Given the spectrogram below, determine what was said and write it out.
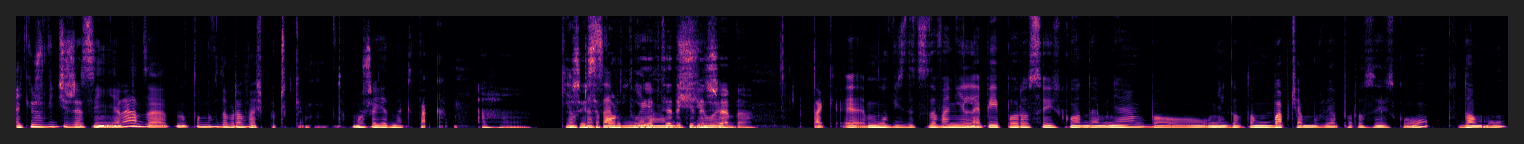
Jak już widzi, że sobie nie radzę, no to mówi, dobra, weź, poczekaj. To może jednak tak. Aha. Ja nie supportuje wtedy, kiedy siły. trzeba. Tak, e, mówi zdecydowanie lepiej po rosyjsku ode mnie, bo u niego w domu babcia mówiła po rosyjsku w domu.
